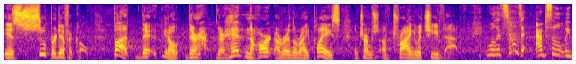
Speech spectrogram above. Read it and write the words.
is super difficult. But you know, their, their head and the heart are in the right place in terms of trying to achieve that. Well, it sounds absolutely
